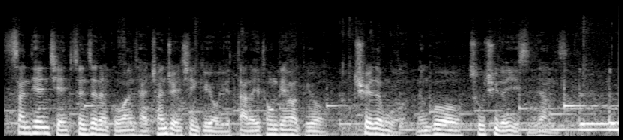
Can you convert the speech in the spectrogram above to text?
三天前，深圳的国安才传简讯给我，也打了一通电话给我，确认我能够出去的意思，这样子。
